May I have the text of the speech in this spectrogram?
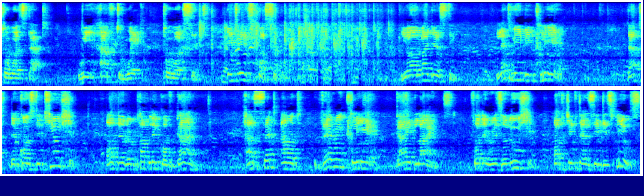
towards that. We have to work towards it. It is possible. Your Majesty, let me be clear that the Constitution of the Republic of Ghana has set out very clear guidelines for the resolution of chieftaincy disputes.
